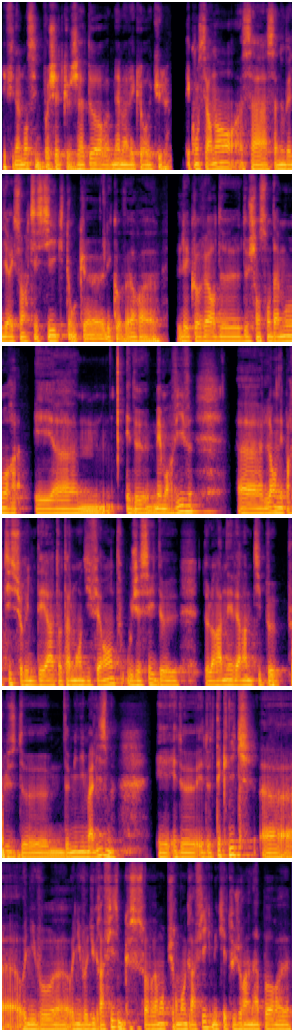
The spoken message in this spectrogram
Et finalement, c'est une pochette que j'adore, même avec le recul. Et concernant sa, sa nouvelle direction artistique, donc euh, les covers, euh, les covers de, de chansons d'amour et, euh, et de mémoire vive, euh, là on est parti sur une DA totalement différente où j'essaye de, de le ramener vers un petit peu plus de, de minimalisme et, de, et de technique euh, au niveau euh, au niveau du graphisme, que ce soit vraiment purement graphique, mais qui ait toujours un apport euh,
